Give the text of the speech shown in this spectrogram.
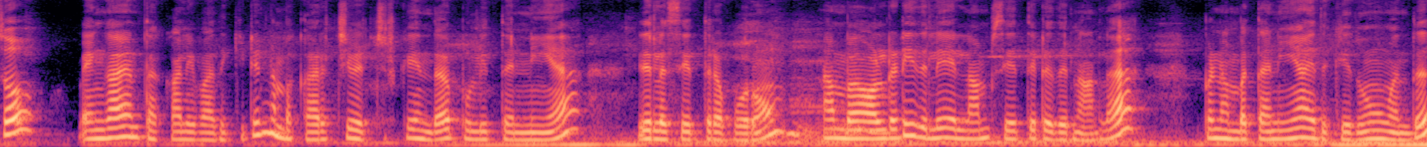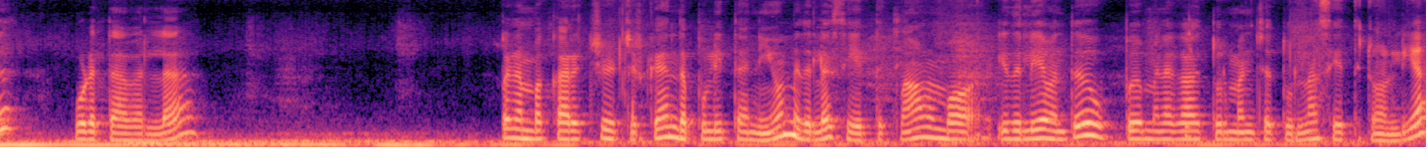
ஸோ வெங்காயம் தக்காளி வதக்கிட்டு நம்ம கரைச்சி வச்சுருக்க இந்த புளி தண்ணியை இதில் சேர்த்துட போகிறோம் நம்ம ஆல்ரெடி இதில் எல்லாம் சேர்த்துட்டதுனால இப்போ நம்ம தனியாக இதுக்கு எதுவும் வந்து போட தேவையில்ல. இப்போ நம்ம கரைச்சி வச்சுருக்க இந்த புளி தண்ணியும் இதில் சேர்த்துக்கலாம். நம்ம இதுலேயே வந்து உப்பு மிளகாய்த்தூள் மஞ்சத்தூள்லாம் சேர்த்துட்டோம் இல்லையா?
